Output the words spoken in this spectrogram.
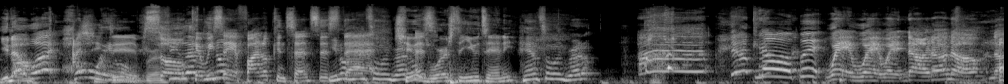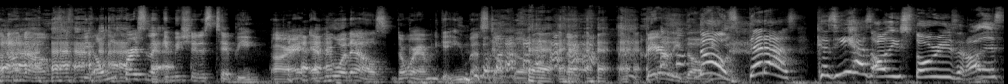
You know what? Whole way did, home. bro. So She left- can we you know- say a final consensus You know that Hansel and She Gretel? was worse than you, Tany. Hansel and Gretel? Okay. no, but Wait, wait, wait. No, no, no. No, no, no. The only person that give me shit is Tippy. All right. Everyone else, don't worry, I'm going to get you messed up, though. Like, barely, though. no, He was- dead ass. Cause he has all these stories and all this,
